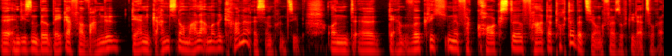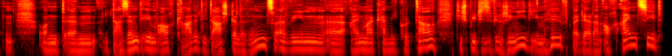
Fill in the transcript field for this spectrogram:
äh, in diesen Bill Baker verwandelt, der ein ganz normaler Amerikaner ist im Prinzip. Und äh, der wirklich eine verkorkste Vater Vater-Tochter-Beziehung versucht wieder zu retten. Und ähm, da sind eben auch gerade die Darstellerinnen zu erwähnen. Äh, einmal Camille Cotin, die spielt diese Virginie, die ihm hilft, bei der er dann auch einzieht.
